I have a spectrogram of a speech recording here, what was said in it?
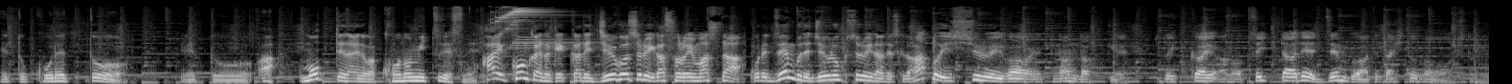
えっと、これと、えっと、あ、持ってないのがこの3つですね。はい、今回の結果で15種類が揃いました。これ全部で16種類なんですけど、あと1種類が、えっと、なんだっけ。ちょっと一回、あの、ツイッターで全部当てた人の、ちょっと。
